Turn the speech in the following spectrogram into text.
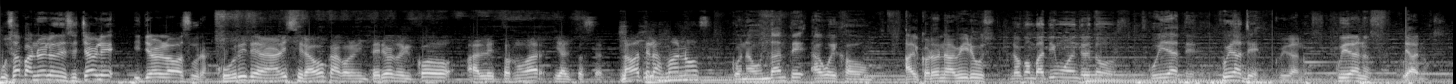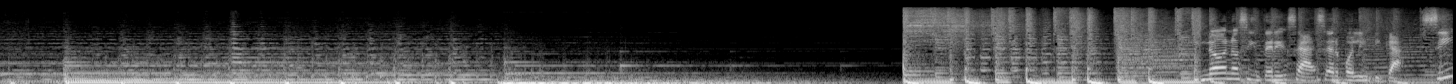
Usa pañuelo desechable y tirarlo a la basura. Cubrite la nariz y la boca con el interior del codo al estornudar y al toser. Lavate las manos con abundante agua y jabón. Al coronavirus lo combatimos entre todos. Cuídate. Cuídate. Cuídanos. Cuídanos. Cuídanos. No nos interesa hacer política, sí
